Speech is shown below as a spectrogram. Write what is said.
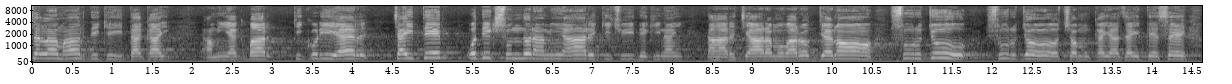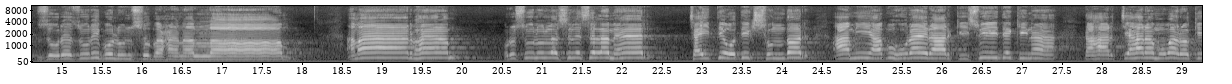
সাল্লামার দিকে তাকাই। আমি একবার কি করি, এর চাইতে অধিক সুন্দর আমি আর কিছুই দেখি নাই। তাহার চেহারা মোবারক যেন সূর্য সূর্য চমকাইয়া যাইতেছে। জোরে জোরে বলুন সুবাহান আমার ভাই রসুল্লাহ সাল্লামের চাইতে অধিক সুন্দর, আমি আবু হুরায়ের আর কিছুই দেখি না। তাহার চেহারা মোবারকে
